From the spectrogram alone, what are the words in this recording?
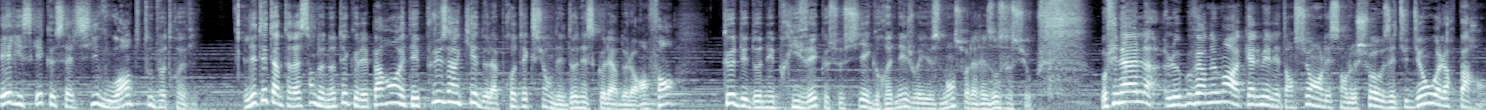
et risquer que celle-ci vous hante toute votre vie. Il était intéressant de noter que les parents étaient plus inquiets de la protection des données scolaires de leur enfant que des données privées que ceux-ci égrenaient joyeusement sur les réseaux sociaux. Au final, le gouvernement a calmé les tensions en laissant le choix aux étudiants ou à leurs parents.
